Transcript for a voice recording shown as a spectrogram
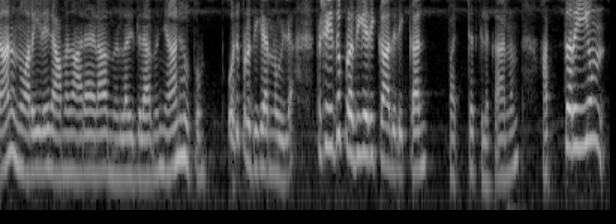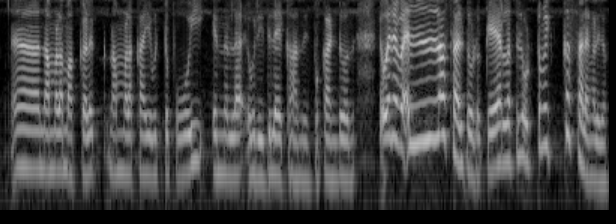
ഞാനൊന്നും അറിയില്ലേ രാമനാരായണ എന്നുള്ള ഇതിലാണ് ഞാനും ഇപ്പം ഒരു പ്രതികരണവും ഇല്ല. പക്ഷെ ഇത് പ്രതികരിക്കാതിരിക്കാൻ പറ്റത്തില്ല. കാരണം അത്രയും നമ്മളെ മക്കൾ നമ്മളെ കൈവിട്ട് പോയി എന്നുള്ള ഒരു ഇതിലേക്കാണ് കണ്ടുവന്ന്. ഒരു എല്ലാ സ്ഥലത്തും ഉണ്ട് കേരളത്തിൽ ഒട്ടുമിക്ക സ്ഥലങ്ങളിലും.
